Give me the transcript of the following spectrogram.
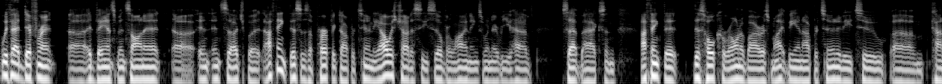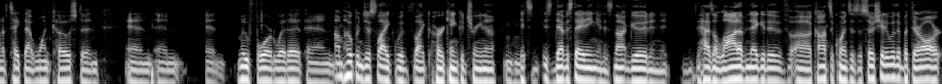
We've had different uh, advancements on it uh, and, and such but I think this is a perfect opportunity. I always try to see silver linings whenever you have setbacks and I think that this whole coronavirus might be an opportunity to um, kind of take that one coast and and and and move forward with it and I'm hoping just like with like Hurricane Katrina, Mhm. it's it's devastating and it's not good and it has a lot of negative uh, consequences associated with it. But there are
